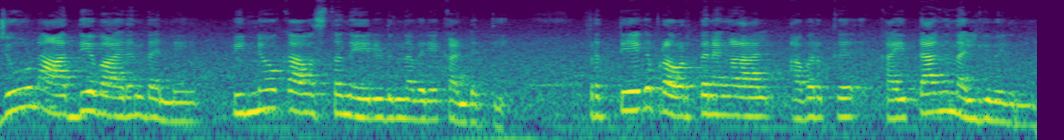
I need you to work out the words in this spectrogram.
ജൂൺ ആദ്യ വാരം തന്നെ പിന്നോക്കാവസ്ഥ നേരിടുന്നവരെ കണ്ടെത്തി. പ്രത്യേക പ്രവർത്തനങ്ങളാൽ അവർക്ക് കൈത്താങ് നൽകി വരുന്നു.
